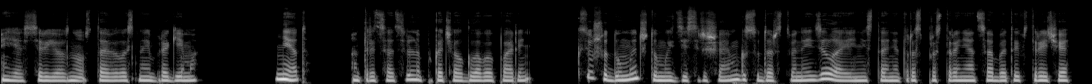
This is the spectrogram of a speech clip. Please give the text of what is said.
Я серьезно уставилась на Ибрагима. «Нет», Отрицательно покачал головой парень. Ксюша думает, что мы здесь решаем государственные дела и не станет распространяться об этой встрече.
